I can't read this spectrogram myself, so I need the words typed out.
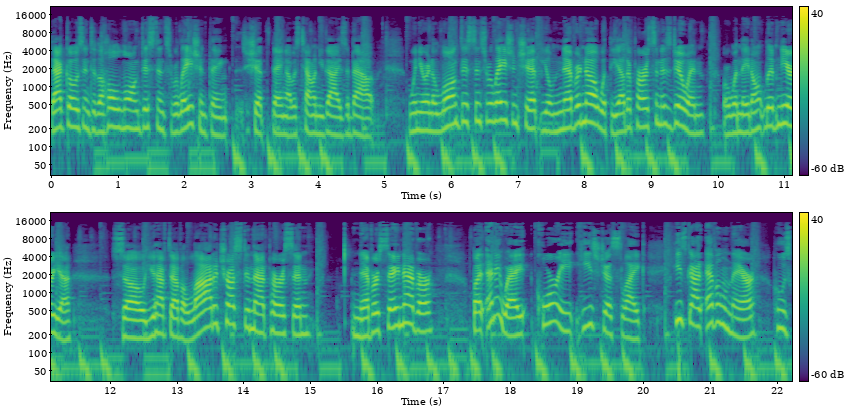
That goes into the whole long distance relationship thing I was telling you guys about. When you're in a long distance relationship, you'll never know what the other person is doing or when they don't live near you. So you have to have a lot of trust in that person. Never say never. But anyway, Corey, he's just like, he's got Evelin there who's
